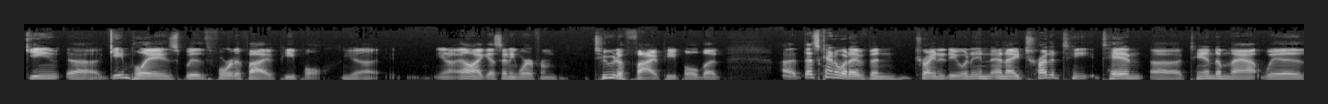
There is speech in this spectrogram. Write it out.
game uh, gameplays with four to five people. Yeah, you know, I guess anywhere from two to five people, but uh, that's kind of what I've been trying to do, and and, and I try to t- tan- uh, tandem that with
